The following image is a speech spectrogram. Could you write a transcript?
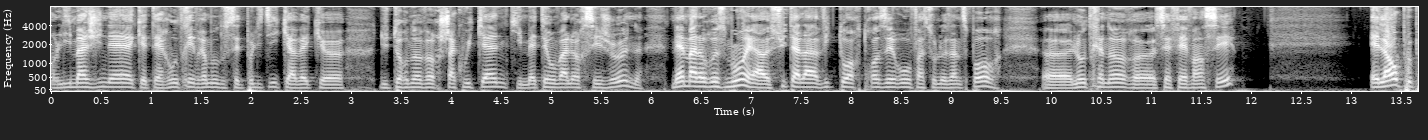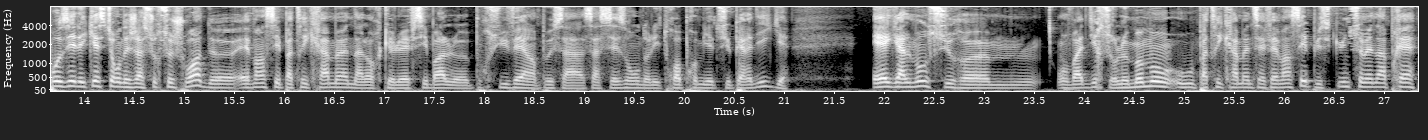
on l'imaginait, qui était rentré vraiment dans cette politique avec euh, du turnover chaque week-end, qui mettait en valeur ses jeunes. Mais malheureusement, et, euh, suite à la victoire 3-0 face au Lausanne Sport, euh, l'entraîneur s'est fait vincer. Et là, on peut poser des questions déjà sur ce choix de évincer Patrick Ramen alors que le FC Ball poursuivait un peu sa, saison dans les trois premiers de Super League. Et également sur, on va dire, sur le moment où Patrick Ramen s'est fait évincer, puisqu'une semaine après,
